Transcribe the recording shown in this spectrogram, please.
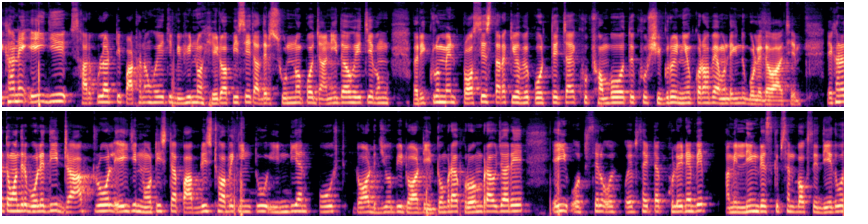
এখানে এই যে সার্কুলারটি পাঠানো হয়েছে, বিভিন্ন হেড অফিসে তাদের শূন্য পদ জানিয়ে দেওয়া হয়েছে এবং রিক্রুটমেন্ট প্রসেস তারা কীভাবে করতে চায়, খুব সম্ভবত খুব শীঘ্রই নিয়োগ করা হবে এমনটা কিন্তু বলে দেওয়া আছে। এখানে তোমাদের বলে দিই ড্রাফট রোল এই যে নোটিশটা পাবলিশড হবে কিন্তু Indian post dot gov dot in তোমরা ক্রোম ব্রাউজারে এই ওয়েবসেল ওয়েবসাইটটা খুলে নেবে। আমি লিঙ্ক ডিসক্রিপশান বক্সে দিয়ে দেবো,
